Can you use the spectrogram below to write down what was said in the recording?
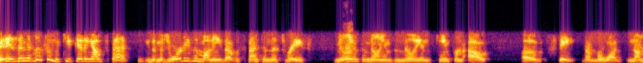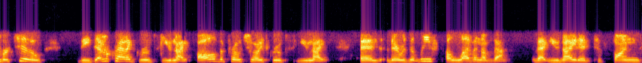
It is, and listen, we keep getting outspent. The majority of the money that was spent in this race, millions and millions and millions, came from out of state. Number one. Number two, the Democratic groups unite. All of the pro-choice groups unite, and there was at least 11 of them that united to fund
